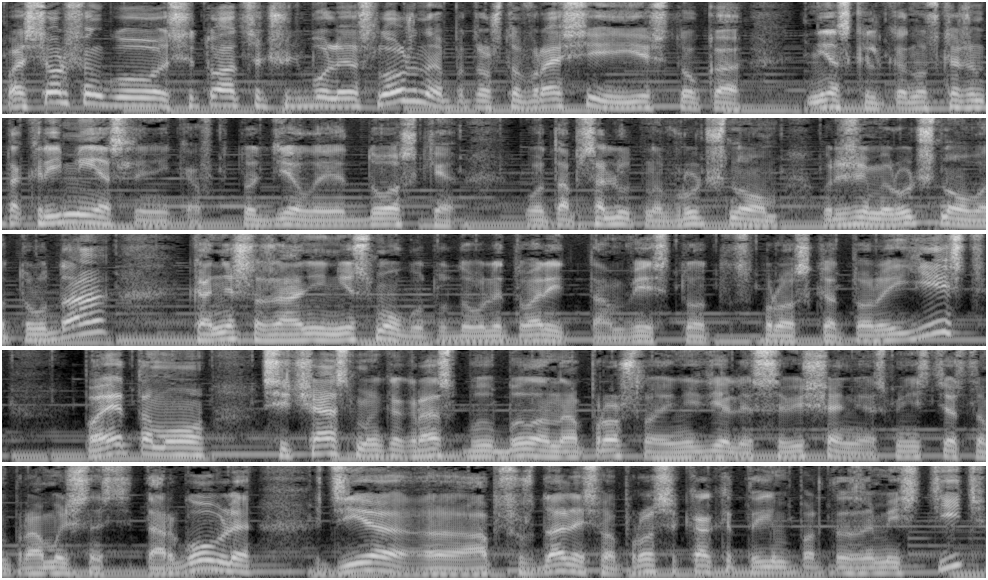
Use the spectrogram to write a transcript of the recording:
По серфингу ситуация чуть более сложная, потому что в России есть только несколько, ну, скажем так, ремесленников, кто делает доски вот абсолютно в ручном, в режиме ручного труда. Конечно же, они не смогут удовлетворить там весь тот спрос, который есть. Поэтому сейчас мы как раз было на прошлой неделе совещание с Министерством промышленности и торговли, где э, обсуждались вопросы, как это импорта заместить.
